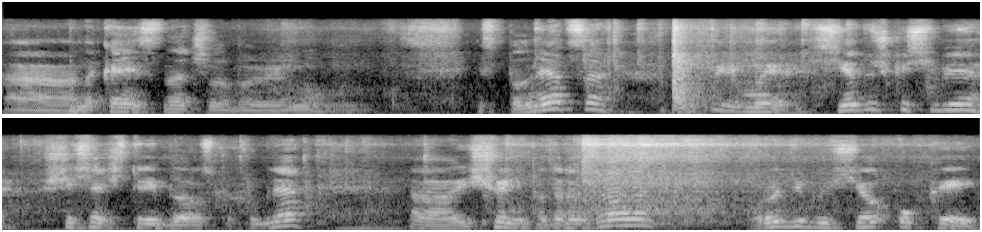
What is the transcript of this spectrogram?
а, наконец-то начала бы ну, исполняться. Купили мы сеточку себе, 64 белорусских рубля, а, еще не подорожало, вроде бы все окей.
